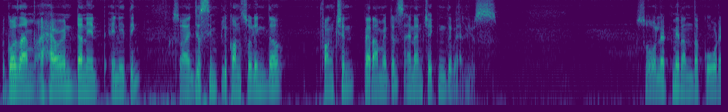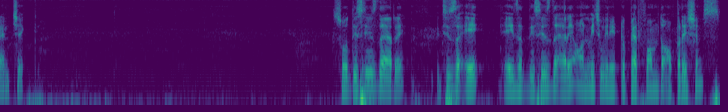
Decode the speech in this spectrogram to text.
because I'm I haven't done it anything. So I'm just simply consoling the function parameters and I'm checking the values. So let me run the code and check. So this is the array which is the a, a is this is the array on which we need to perform the operations.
